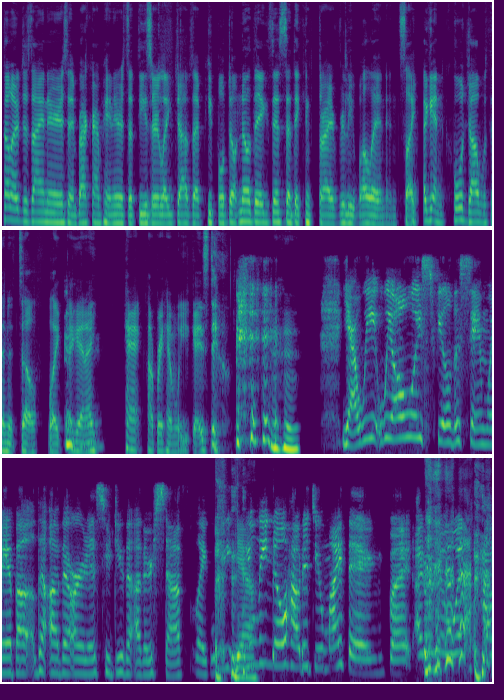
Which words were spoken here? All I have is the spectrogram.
color designers and background painters, that these are like jobs that people don't know they exist that they can thrive really well in. And it's like, again, cool job within itself. Like, mm-hmm. again, I mm-hmm. can't comprehend what you guys do. mm-hmm yeah we we always feel the same way about the other artists who do the other stuff. Like we, yeah. only know how to do my thing but i don't know what how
